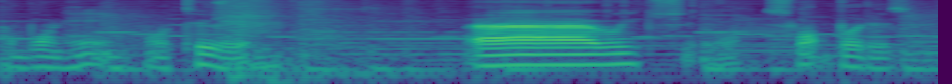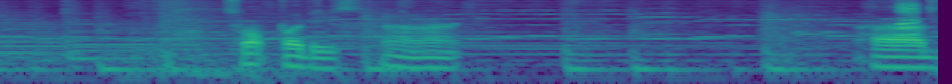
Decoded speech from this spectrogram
I'm one hitting, or two hit. Uh, we swap buddies. Swap buddies, alright. Uh, Let's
